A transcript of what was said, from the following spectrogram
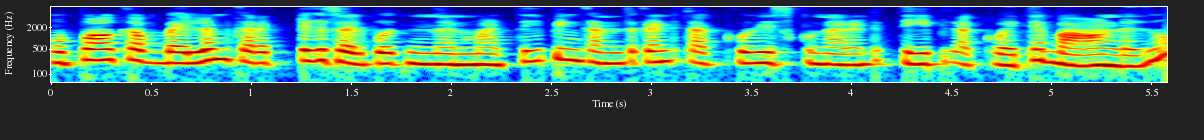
ముప్పావు కప్ బెల్లం కరెక్ట్‌గా సరిపోతుందనమాట. తీపి ఇంక అంతకంటే తక్కువ తీసుకున్నారంటే తీపి తక్కువ అయితే బాగుండదు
